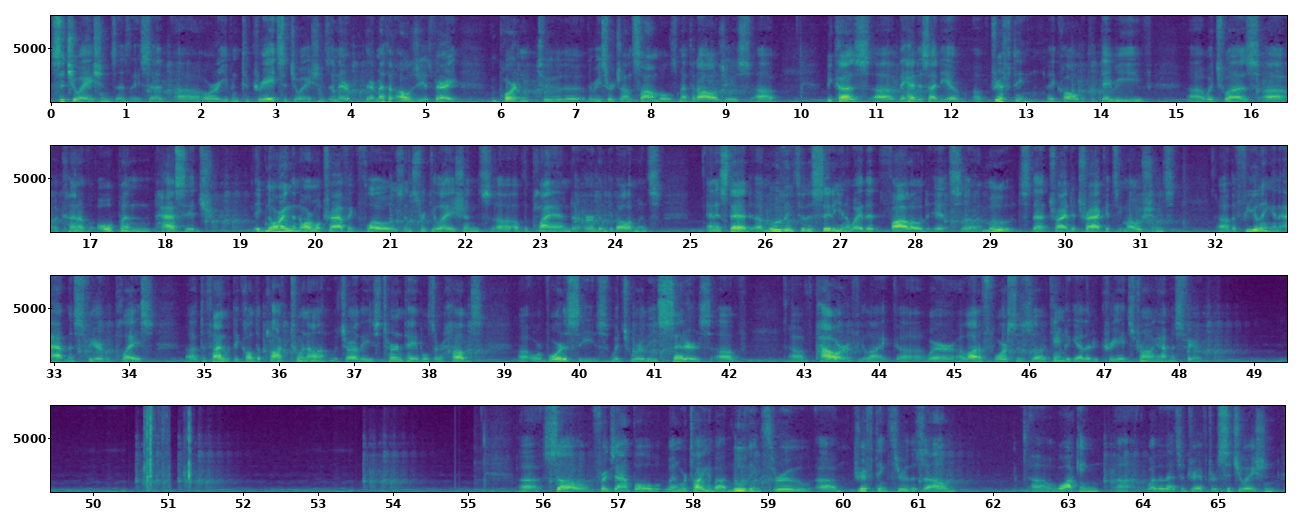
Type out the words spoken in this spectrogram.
situations, as they said, uh, or even to create situations. And their, their methodology is very important to the, the research ensemble's methodologies uh, because uh, they had this idea of, of, drifting, they called it the dérive, uh, which was uh, a kind of open passage ignoring the normal traffic flows and circulations uh, of the planned urban developments and instead uh, moving through the city in a way that followed its uh, moods, that tried to track its emotions, uh, the feeling and atmosphere of a place, uh, to find what they called the plaque tournante, which are these turntables or hubs uh, or vortices, which were the centers of of power, if you like, where a lot of forces came together to create strong atmosphere. So, for example, when we're talking about moving through, um, drifting through the zone, uh, walking, uh, whether that's a drift or a situation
